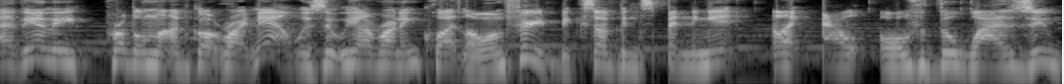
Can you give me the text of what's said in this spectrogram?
Uh, the only problem that I've got right now is that we are running quite low on food because I've been spending it like out of the wazoo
